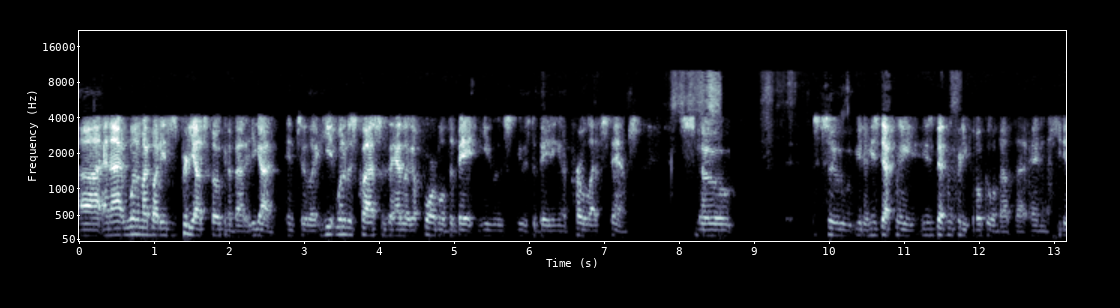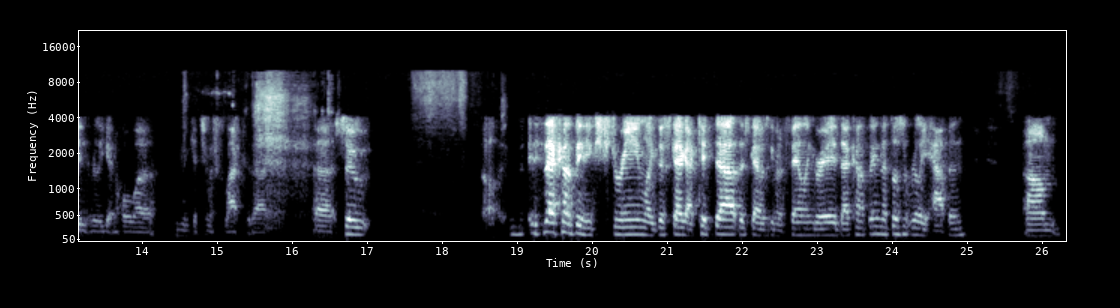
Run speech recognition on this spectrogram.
Uh, and I, one of my buddies is pretty outspoken about it. He got into like he, one of his classes. They had like a formal debate, and he was he was debating in a pro-life stance. So so you know he's definitely he's definitely pretty vocal about that, and he didn't really get a whole lot of he didn't get too much flack for that. Uh, so uh, it's that kind of thing, extreme. Like this guy got kicked out, this guy was given a failing grade, that kind of thing. That doesn't really happen. Um,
